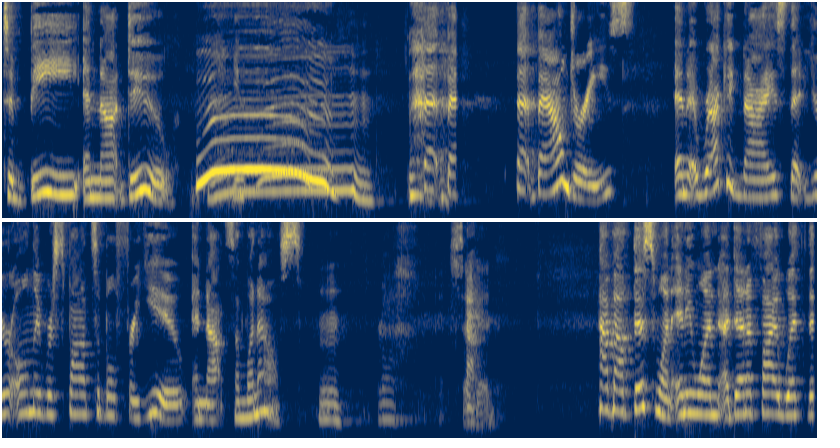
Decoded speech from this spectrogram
to be and not do. You know, set, ba- set boundaries and recognize that you're only responsible for you and not someone else. Hmm. Ugh, so good. About this one? Anyone identify with this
